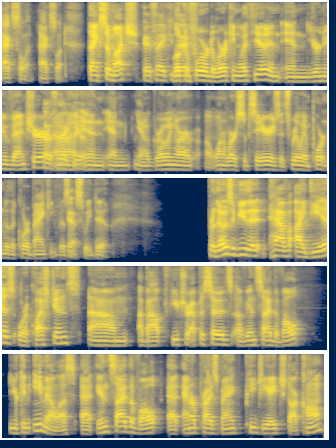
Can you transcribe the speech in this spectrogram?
Excellent, excellent. Thanks so much. Okay, thank you. Looking Dave. forward to working with you in, in your new venture. Oh, thank uh, you. And and you know, growing our uh, one of our subsidiaries. It's really important to the core banking business yeah. we do. For those of you that have ideas or questions um, about future episodes of Inside the Vault, you can email us at insidethevault at enterprisebankpgh.com.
